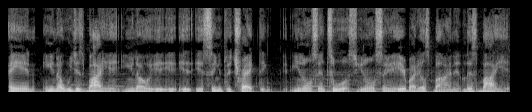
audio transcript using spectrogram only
and you know we just buy it you know it, it, it seems attracting you know what i'm saying to us you know what i'm saying everybody else buying it let's buy it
